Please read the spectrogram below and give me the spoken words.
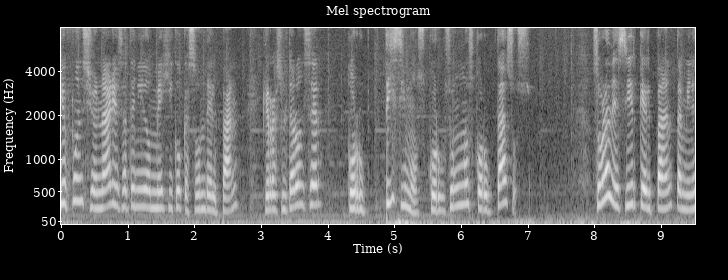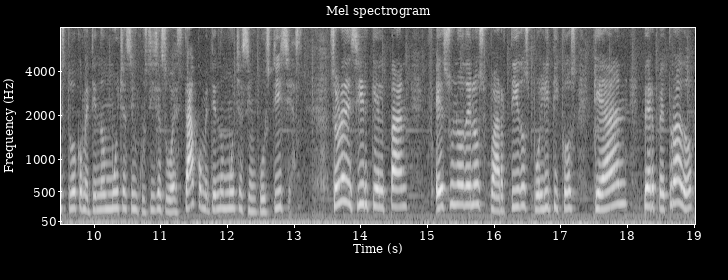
¿Qué funcionarios ha tenido México que son del PAN que resultaron ser corruptísimos, son unos corruptazos? Sobra decir que el PAN también estuvo cometiendo muchas injusticias o está cometiendo muchas injusticias. Sobra decir que el PAN es uno de los partidos políticos que han perpetuado,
